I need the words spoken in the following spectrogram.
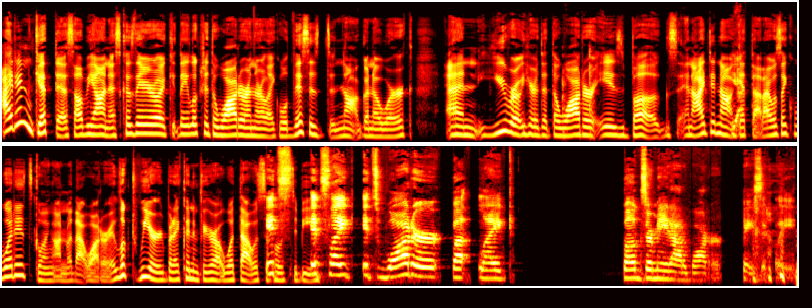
I didn't get this, I'll be honest, because they're like they looked at the water and they're like, "Well, this is not gonna work." And you wrote here that the water is bugs, and I did not Yeah. get that. I was like, "What is going on with that water?" It looked weird, but I couldn't figure out what that was supposed it's, to be. It's like it's water, but like bugs are made out of water, basically.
